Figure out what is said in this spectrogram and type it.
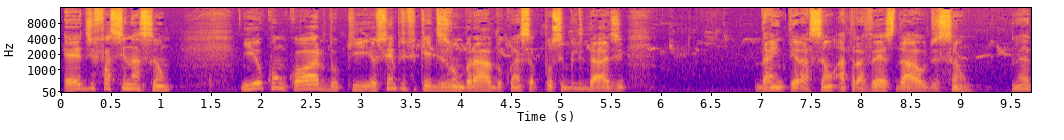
é de fascinação. E eu concordo que eu sempre fiquei deslumbrado com essa possibilidade da interação através da audição. Né?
